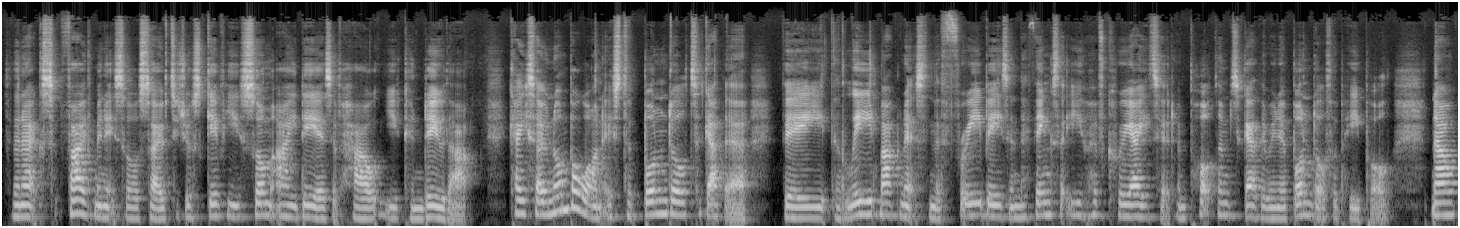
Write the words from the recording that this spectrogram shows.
for the next five minutes or so to just give you some ideas of how you can do that. Okay, so number one is to bundle together the, the lead magnets and the freebies and the things that you have created and put them together in a bundle for people. Now,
